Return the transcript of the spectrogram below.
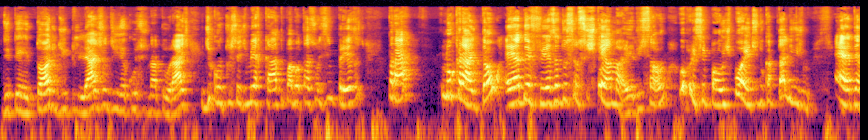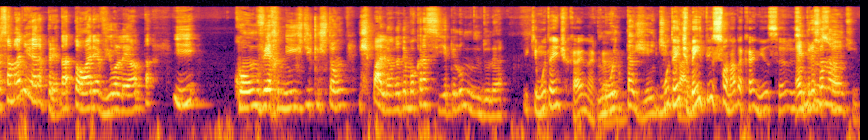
de território, de pilhagem de recursos naturais de conquista de mercado para botar suas empresas para lucrar. Então, é a defesa do seu sistema. Eles são o principal expoente do capitalismo. É dessa maneira, predatória, violenta e com um verniz de que estão espalhando a democracia pelo mundo, né? E que muita gente cai, né, cara? Muita gente. Muita gente cai. bem intencionada cai nisso. Isso É me impressionante.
